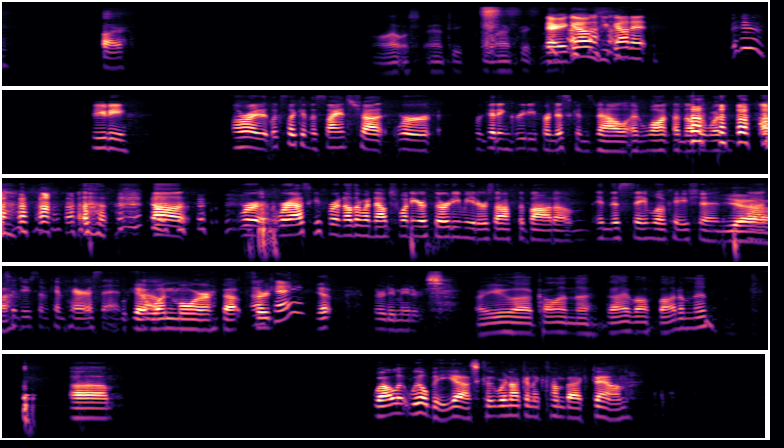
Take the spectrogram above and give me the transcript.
fire. Oh, that was anticlimactic. There you go. You got it. Woohoo. Beauty. All right, it looks like in the science chat we're we're getting greedy for Niskins now and want another one. uh, we're we're asking for another one now 20 or 30 meters off the bottom in this same location Yeah. uh, to do some comparison. We'll get So- one more, about 30, okay. yep, 30 meters. Are you uh, calling the dive off bottom then? Um, well, it will be, yes, because we're not going to come back down.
